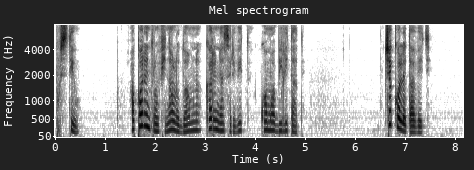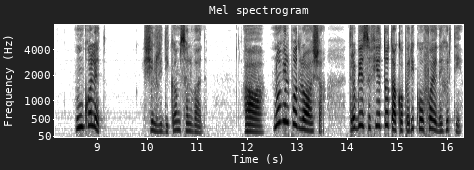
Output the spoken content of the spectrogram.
Pustiu apare într-un final o doamnă care ne-a servit cu amabilitate. Ce colet aveți? Un colet. Și îl ridicăm să-l vad. A, nu vi-l pot lua așa. Trebuie să fie tot acoperit cu o foaie de hârtie.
